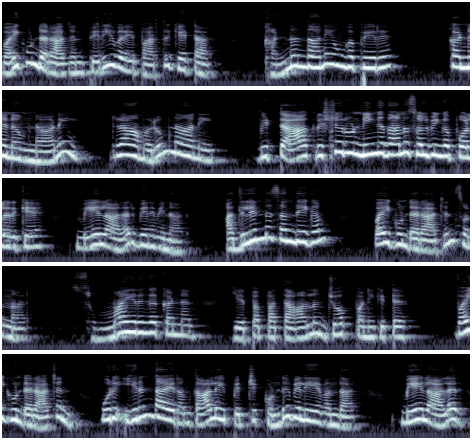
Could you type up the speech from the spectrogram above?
வைகுண்டராஜன் பெரியவரை பார்த்து கேட்டார். கண்ணன் தானே உங்க பேரு? கண்ணனும் நானே ராமரும் நானே. விட்டா கிருஷ்ணரும் நீங்க தானே சொல்வீங்க போல இருக்கே? மேலாளர் வினவினார். அதில் என்ன சந்தேகம்? வைகுண்டராஜன் சொன்னார். சும்மா இருங்க கண்ணன். எப்ப பார்த்தாலும் ஜோக் பண்ணிக்கிட்டு. வைகுண்டராஜன் ஒரு இரண்டாயிரம் தாளை பெற்றுக்கொண்டு வெளியே வந்தார். மேலாளர்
